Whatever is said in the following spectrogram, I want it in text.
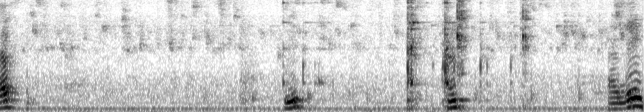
Sarap. Hmm? Hmm? Again.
